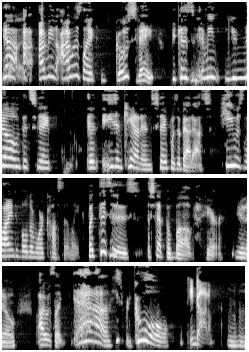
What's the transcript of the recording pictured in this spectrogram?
Yeah, I, I mean, I was like, go Snape. Because, I mean, you know that Snape, in, in canon, Snape was a badass. He was lying to Voldemort constantly. But this is a step above here, you know? I was like, yeah, he's pretty cool. He got him. hmm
